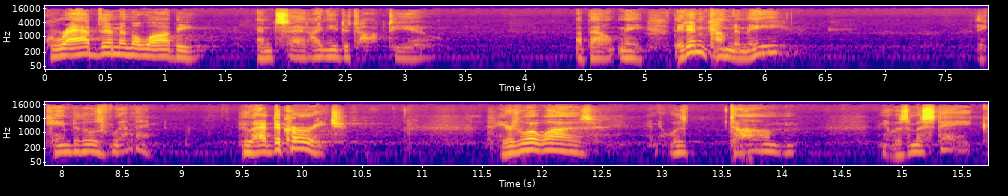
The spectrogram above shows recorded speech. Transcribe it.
grabbed them in the lobby and said, I need to talk to you about me. They didn't come to me, they came to those women who had the courage. Here's what it was, and it was dumb, and it was a mistake.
